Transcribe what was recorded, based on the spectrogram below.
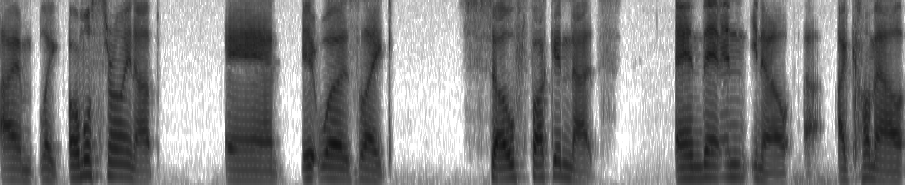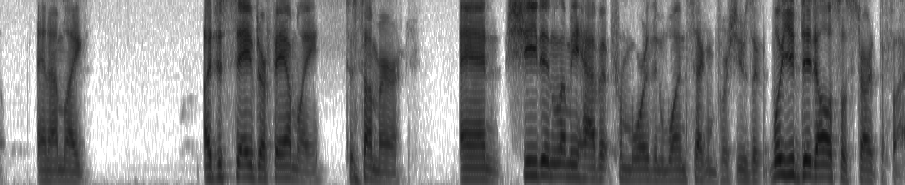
I'm like almost throwing up. And it was like so fucking nuts. And then, you know, I- I come out and I'm like, I just saved our family to summer. And she didn't let me have it for more than one second before she was like, Well, you did also start the fire.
